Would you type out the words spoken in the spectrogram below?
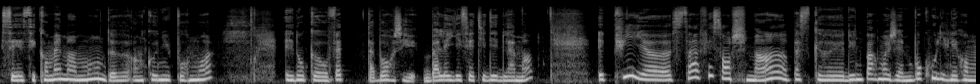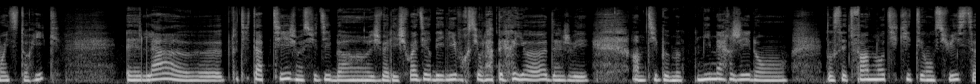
C'est, c'est quand même un monde euh, inconnu pour moi. Et donc, euh, en fait, D'abord, j'ai balayé cette idée de la main. Et puis, ça a fait son chemin parce que d'une part, moi, j'aime beaucoup lire les romans historiques. Et là, euh, petit à petit, je me suis dit, ben, je vais aller choisir des livres sur la période, je vais un petit peu m'immerger dans, dans cette fin de l'Antiquité en Suisse.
